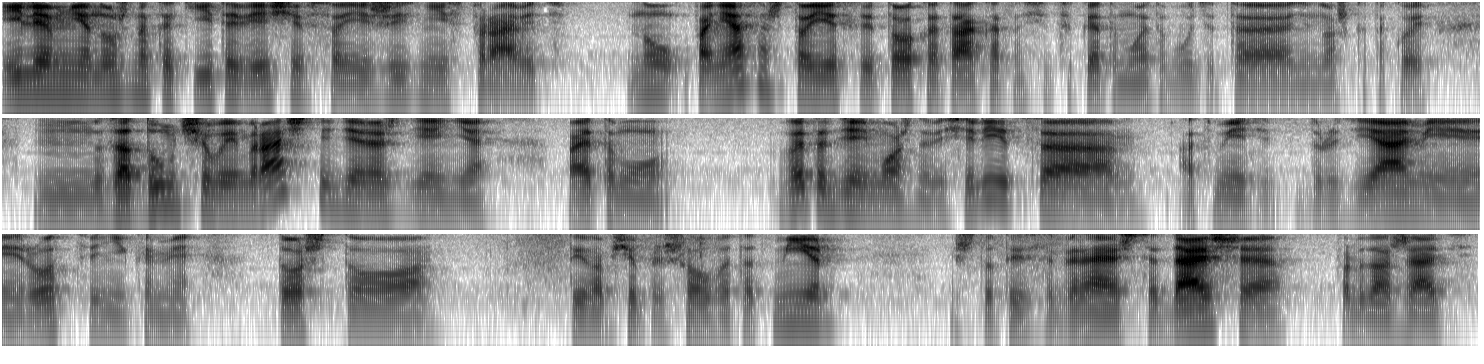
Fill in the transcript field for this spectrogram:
Или мне нужно какие-то вещи в своей жизни исправить. Ну, понятно, что если только так относиться к этому, это будет э, немножко такой задумчивый и мрачный день рождения. Поэтому в этот день можно веселиться, отметить с друзьями родственниками то, что ты вообще пришел в этот мир, и что ты собираешься дальше продолжать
